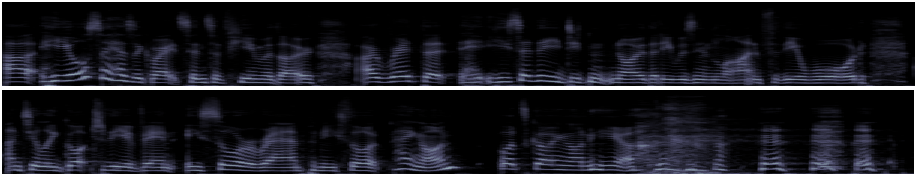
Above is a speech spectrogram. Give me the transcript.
Uh, he also has a great sense of humour, though. I read that he said that he didn't know that he was in line for the award until he got to the event. He saw a ramp and he thought, hang on, what's going on here?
